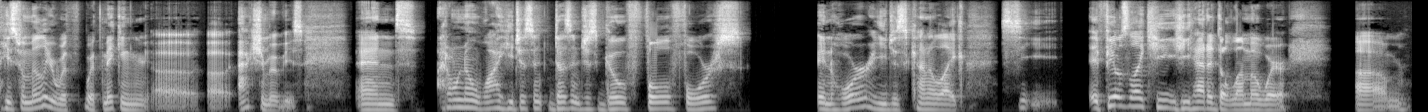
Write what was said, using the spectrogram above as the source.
he's familiar with with making uh, uh action movies. And i don't know why he just doesn't just go full force in horror. He just kind of like see it feels like he he had a dilemma where um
